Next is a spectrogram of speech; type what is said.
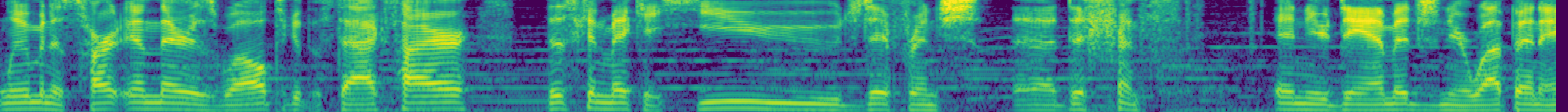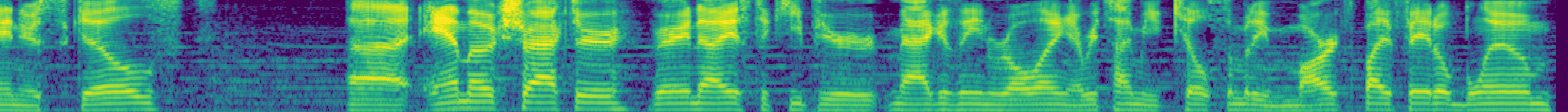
Luminous Heart in there as well to get the stacks higher, this can make a huge difference uh, difference in your damage and your weapon and your skills. Uh, ammo extractor, very nice to keep your magazine rolling. Every time you kill somebody marked by Fatal Bloom,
